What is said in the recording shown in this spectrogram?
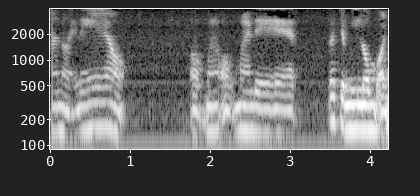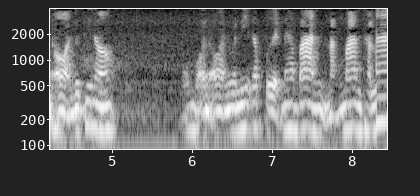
มาหน่อยแล้ว ออกมาออกมาแดด ก็จะมีลมอ่อนๆด้วยพี่น้องลมอ่อนๆวันนี้ก็เปิดหน้าบ้านหลังบ้านทะล่า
